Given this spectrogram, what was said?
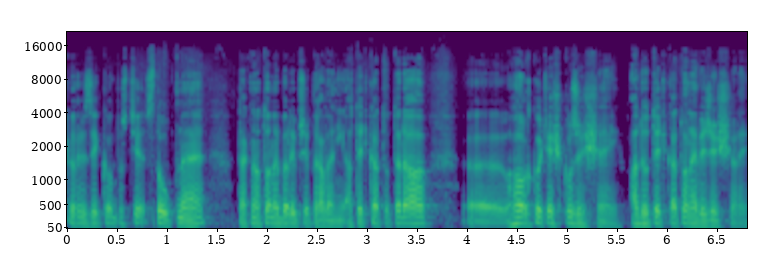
to riziko prostě stoupne, tak na to nebyli připravení. A teďka to teda eh, horko těžko řešej. A doteďka to nevyřešili.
